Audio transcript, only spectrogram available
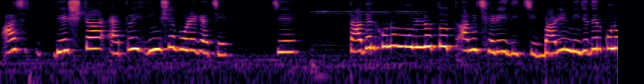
আজ দেশটা এতই হিংসে পড়ে গেছে যে তাদের কোনো মূল্য তো আমি ছেড়েই দিচ্ছি। বাড়ির নিজেদের কোনো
